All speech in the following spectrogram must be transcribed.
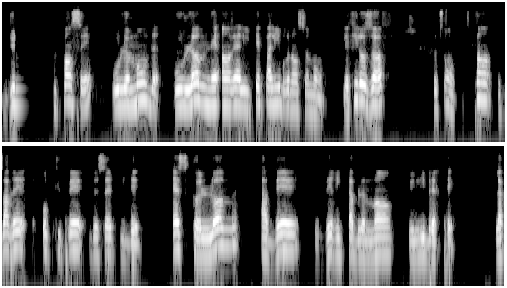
d'une pensée où le monde, où l'homme n'est en réalité pas libre dans ce monde. Les philosophes se sont sans arrêt occupé de cette idée. Est-ce que l'homme avait véritablement une liberté? La,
